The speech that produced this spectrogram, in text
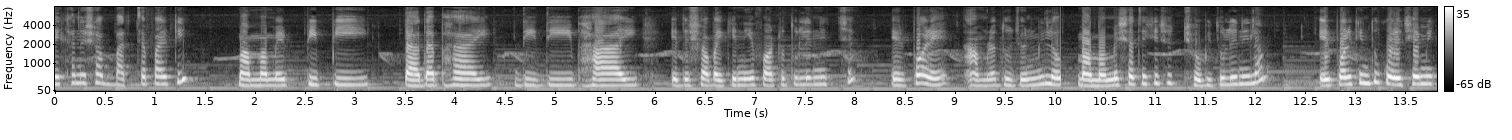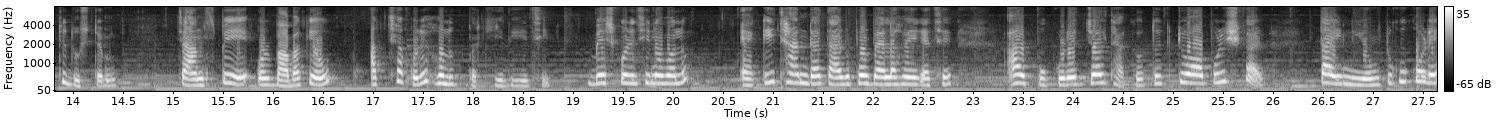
এখানে সব বাচ্চা পার্টি। মাম্মামের পিপি, দাদা ভাই, দিদি, ভাই, এদের সবাইকে নিয়ে ফটো তুলে নিচ্ছে। এরপরে আমরা দুজন মিলেও মামামের সাথে কিছু ছবি তুলে নিলাম। এরপরে কিন্তু করেছি আমি একটু দুষ্টামি। চান্স পেয়ে ওর বাবাকেও আচ্ছা করে হলুদ মাখিয়ে দিয়েছি। বেশ করেছি না বলো? একই ঠান্ডা, তার উপর বেলা হয়ে গেছে। আর পুকুরের জল থাকেও তো একটু অপরিষ্কার। তাই নিয়মটুকু করে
